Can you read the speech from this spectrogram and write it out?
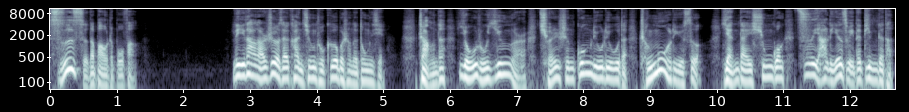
死死的抱着不放。李大胆这才看清楚胳膊上的东西，长得犹如婴儿，全身光溜溜的，呈墨绿色，眼带凶光，龇牙咧嘴的盯着他。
